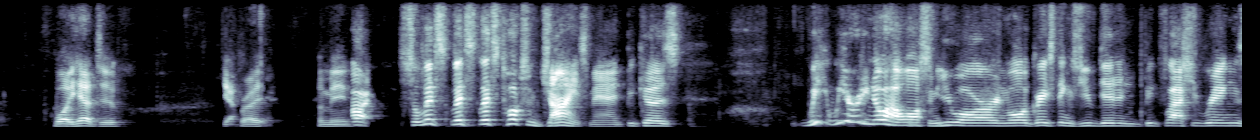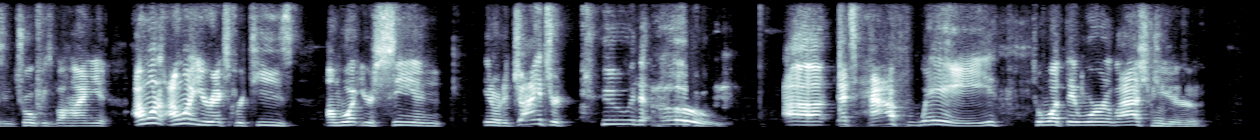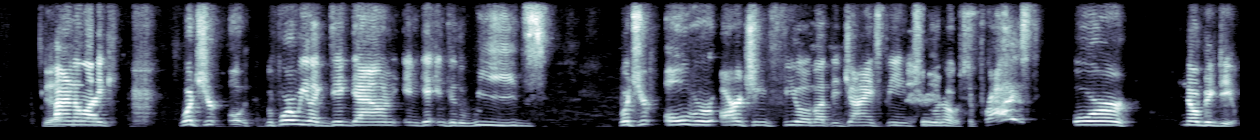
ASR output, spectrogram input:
Well, he had to. Yeah. Right. I mean. All right. So let's let's let's talk some Giants, man, because we we already know how awesome you are and all the great things you did and big flashy rings and trophies behind you. I want I want your expertise on what you're seeing. You know, the Giants are two and oh. Uh, that's halfway to what they were last year. Yeah. Kind of like what's your oh, before we like dig down and get into the weeds, what's your overarching feel about the Giants being 2 and 0? Surprised or no big deal?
